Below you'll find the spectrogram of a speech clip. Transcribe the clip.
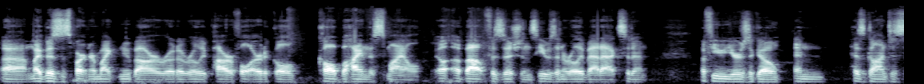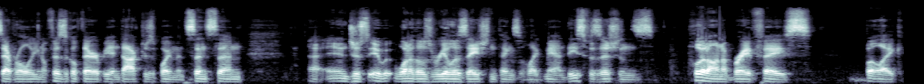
uh, my business partner Mike Neubauer wrote a really powerful article called "Behind the Smile" about physicians. He was in a really bad accident a few years ago and has gone to several you know physical therapy and doctor's appointments since then. Uh, and just it, one of those realization things of like, man, these physicians put on a brave face, but like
